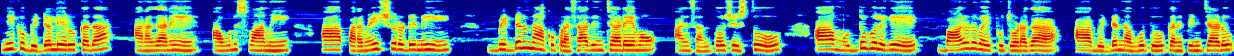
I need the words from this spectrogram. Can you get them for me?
నీకు బిడ్డ లేరు కదా? అనగానే అవును స్వామి ఆ పరమేశ్వరుడిని బిడ్డను నాకు ప్రసాదించాడేమో. అని సంతోషిస్తూ ఆ ముద్దుగులిగే బాలుడి వైపు చూడగా ఆ బిడ్డ నవ్వుతూ కనిపించాడు.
